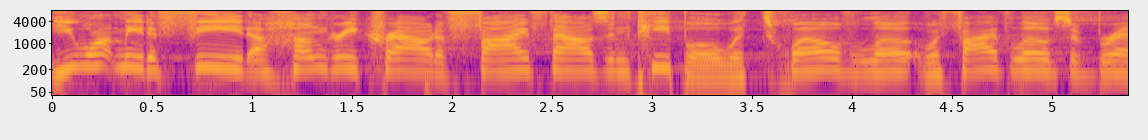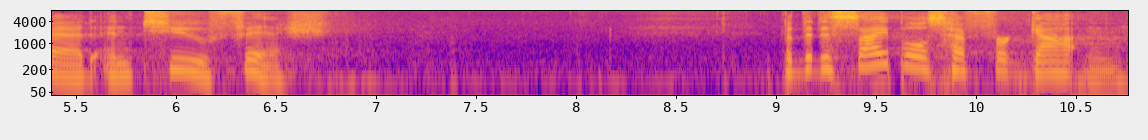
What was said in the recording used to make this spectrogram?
You want me to feed a hungry crowd of 5,000 people with, 12 lo- with five loaves of bread and two fish. But the disciples have forgotten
